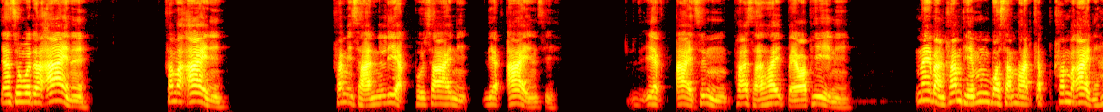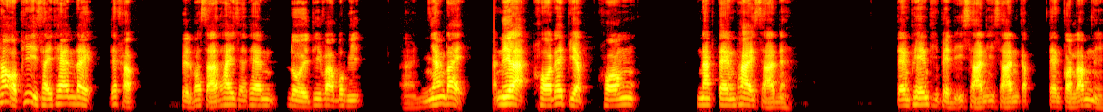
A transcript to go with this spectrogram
อย่างสมมุติว่าอ้ายนี่คำว่าอ้ายนี่คำอีสานเรียกผู้ชายนี่ เรียกอ้ายจังซี่เรียกอ้ายซึ่งภาษาไทยแปลว่าพี่นี่ ในบางคำที่มันบ่สัมผัสกับคำว่าอ้ายนี่เฮาเอาพี่ใส่แทนได้เด้ครับ เป็นภาษาไทยใส่แทนโดยที่ว่าบ่ผิดอ่ายังได้นี่แหละขอได้เปรียบของนักแต่งภาคอีสานเนี่ยแต่งเพลงที่เป็นอีสานอีสานกับแต่งก่อนลำนี่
